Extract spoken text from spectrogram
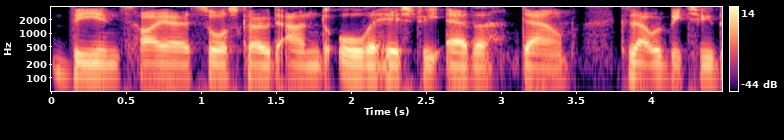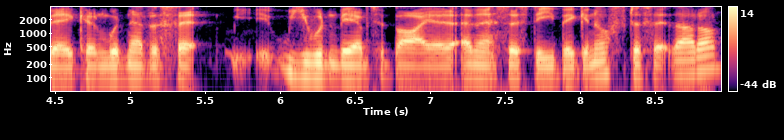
the entire source code and all the history ever down because that would be too big and would never fit. You wouldn't be able to buy a, an ssd big enough to fit that on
